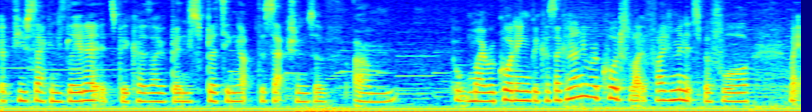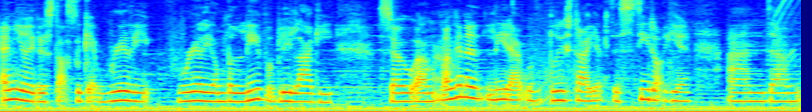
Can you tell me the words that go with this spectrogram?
a few seconds later it's because I've been splitting up the sections of um, my recording because I can only record for like five minutes before my emulator starts to get really really unbelievably laggy. So um, I'm going to lead out with blue star against this Seedot here and um,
